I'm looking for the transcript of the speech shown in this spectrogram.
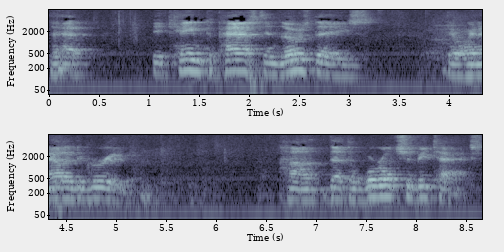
that it came to pass in those days there went out a decree uh, that the world should be taxed.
